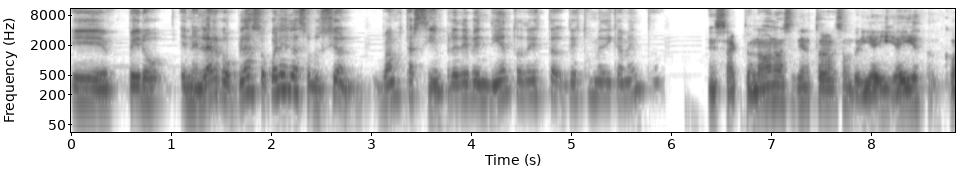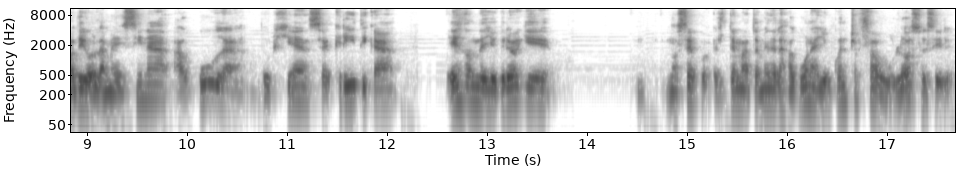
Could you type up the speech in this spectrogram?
eh, pero en el largo plazo, ¿cuál es la solución? ¿Vamos a estar siempre dependiendo de, de estos medicamentos? Exacto, no, no, se tiene toda la razón. Y ahí, ahí es, como te digo, la medicina aguda, de urgencia, crítica, es donde yo creo que, no sé, pues, el tema también de las vacunas, yo encuentro fabuloso. Es decir,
